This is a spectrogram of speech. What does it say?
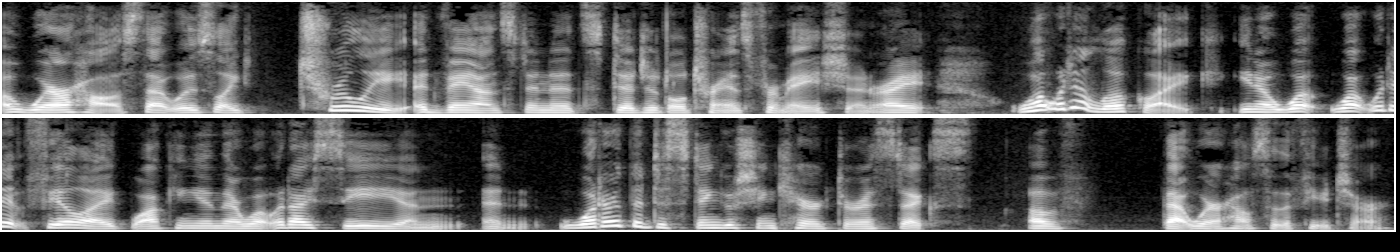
a warehouse that was like truly advanced in its digital transformation, right? What would it look like? You know, what what would it feel like walking in there? What would I see and and what are the distinguishing characteristics of that warehouse of the future?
